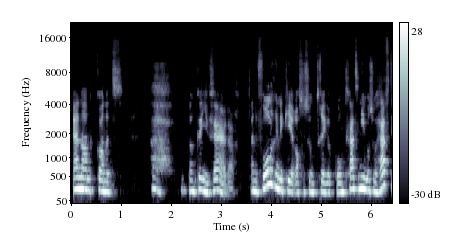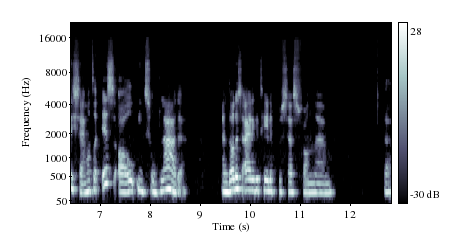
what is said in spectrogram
En dan kan het, ah, dan kun je verder. En de volgende keer als er zo'n trigger komt, gaat het niet meer zo heftig zijn, want er is al iets ontladen. En dat is eigenlijk het hele proces van, um, uh,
